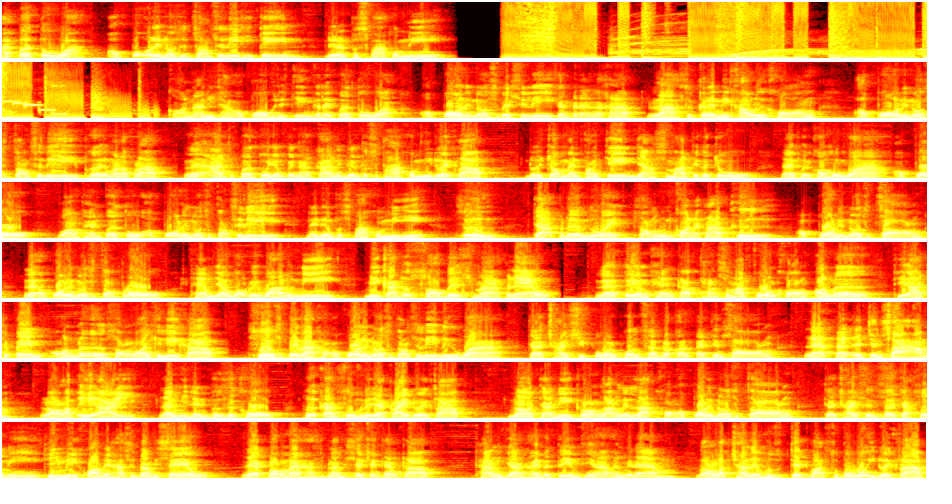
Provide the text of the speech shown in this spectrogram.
อาจเปิดตัว Oppo Reno 12 Series ที่จีน เดือนพฤษภาคมนี้ ก่อนหน้านี้ทาง Oppo ประเทศจีนก็ได้เปิดตัว Oppo Reno 11 Series กันไปแล้วนะครับ ล่าสุดก็ได้มีข่าวลือของ Oppo Reno 12 Series เผยมาแล้วครับ และอาจจะเปิดตัวอย่างเป็นทางการในเดือนพฤษภาคมนี้ด้วยครับ โดยจอมแม่นฝั่งจีนอย่าง Smart Pikachu ได้เผยข้อมูลว่า Oppo วางแผนเปิดตัว Oppo Reno 12 Series ในเดือนพฤษภาคมนี้ ซึ่งจะประเดิมด้วย 2 รุ่นก่อนนะครับ คือ Oppo Reno 12 และ Oppo Reno 12 Pro แถมยังบอกด้วยว่ารุ่นนี้มีการทดสอบเบนช์มาไปแล้ว และเตรียมแข่งกับทางสมาร์ทโฟนของ Honor ที่อาจจะเป็น Honor 200 Series ครับ ส่วนสเปคหลักของ Oppo Reno 12 Series หรือว่าจะใช้ชิปประมวลผล Snapdragon 8 Gen 2 และ 8S Gen 3 รองรับ AI และมีเลนส์ Periscope เพื่อการซูมระยะไกลด้วยครับ นอกจากนี้กล้องหลังเลนส์หลักของ Oppo Reno 12 จะใช้เซ็นเซอร์จาก Sony ที่มีความเร็ว 50 ล้านพิกเซล และกล้องหน้า 50 ล้านพิกเซลเช่นกันครับ ทั้งยังให้แบตเตอรี่ที่ 5,000 มิลลิแอมป์รองรับชาร์จเร็ว67 วัตต์ซูเปอร์วูอีกด้วยครับ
